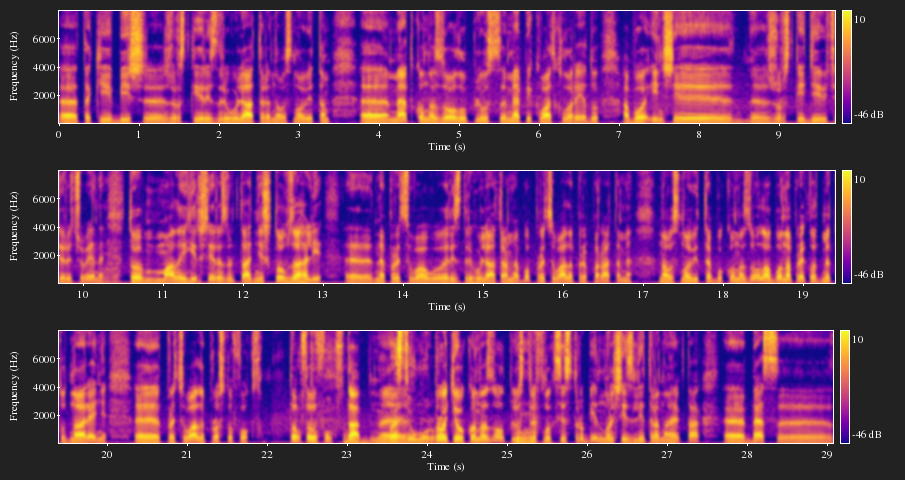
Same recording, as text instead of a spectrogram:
е, такі більш е, жорсткі різд-регулятори на основі там е, метконазолу плюс мепікват хлориду або інші е, жорсткі діючі речовини, то мали гірший результат, ніж хто взагалі е, не працював різд-регуляторами або працювали препаратами на основі тебоконазолу, або, наприклад, ми тут на арені е, працювали просто фоксом. Тобто, фоксом, да, е, без тілмору. протиоконазол плюс Мгм. трифлоксістробін 0,6 літра на гектар е, без е,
